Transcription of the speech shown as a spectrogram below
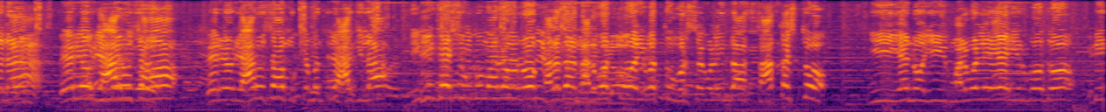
ಮೇಲೆ ಬೇರೆಯವ್ರು ಯಾರು ಸಹ ಬೇರೆಯವ್ರು ಯಾರು ಸಹ ಮುಖ್ಯಮಂತ್ರಿ ಆಗಿಲ್ಲ. ಡಿ ಕೆ ಶಿವಕುಮಾರ್ ಅವರು ಕಳೆದ ನಲವತ್ತು ಐವತ್ತು ವರ್ಷಗಳಿಂದ ಸಾಕಷ್ಟು ಈ ಏನು ಈ ಮಳವಳ್ಳಿಯೇ ಇರ್ಬೋದು, ಇಡೀ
